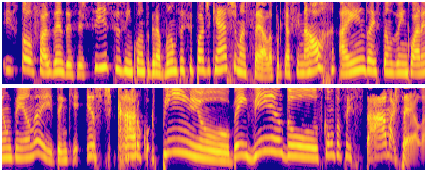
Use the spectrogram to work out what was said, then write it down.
Estou fazendo exercícios enquanto gravamos esse podcast, Marcela, porque afinal ainda estamos em quarentena e tem que esticar o corpinho. Bem-vindos! Como você está, Marcela?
